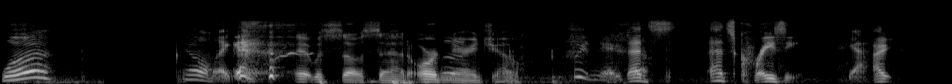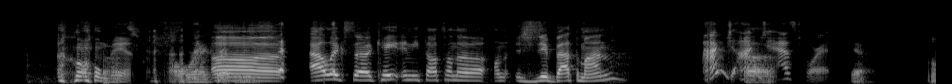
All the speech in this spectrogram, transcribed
what? Oh my god. It was so sad. Ordinary Joe. That's that's crazy. Yeah. I Oh man. That's all we're gonna Uh Alex, uh, Kate, any thoughts on the on the, the Batman? I'm I'm Uh, jazzed for it. Oh,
